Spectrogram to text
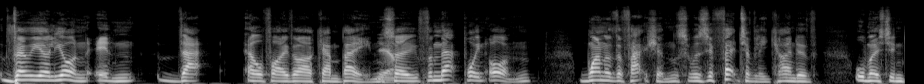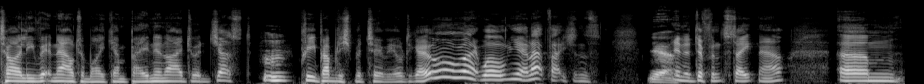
very early on in that L5R campaign. Yeah. So from that point on, one of the factions was effectively kind of almost entirely written out of my campaign, and I had to adjust pre-published material to go. Oh right, well yeah, that faction's Yeah. in a different state now. Um,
